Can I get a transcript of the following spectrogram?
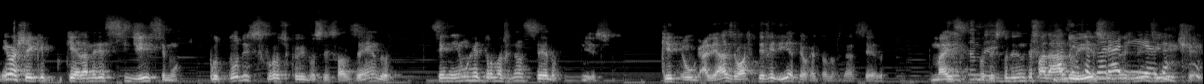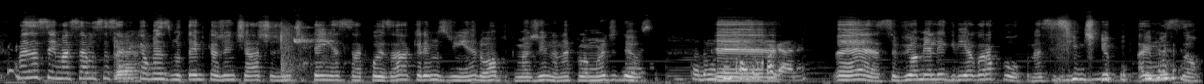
E eu achei que, que era merecidíssimo, por todo o esforço que eu vi vocês fazendo, sem nenhum retorno financeiro nisso. Que, aliás, eu acho que deveria ter um retorno financeiro. Mas vocês poderiam ter parado isso adoraria. em 2020. Mas assim, Marcelo, você sabe é. que ao mesmo tempo que a gente acha, a gente tem essa coisa, ah, queremos dinheiro, óbvio, imagina, né? Pelo amor de Deus. Todo mundo tem é... conta pra pagar, né? É, você viu a minha alegria agora há pouco, né? Você sentiu a emoção.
